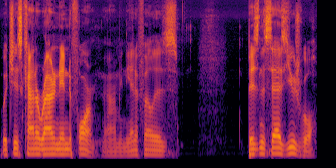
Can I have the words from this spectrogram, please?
which is kind of rounding into form. I mean, the NFL is business as usual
